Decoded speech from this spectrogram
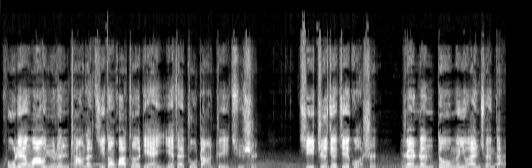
互联网舆论场的极端化特点也在助长这一趋势。其直接结果是，人人都没有安全感，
